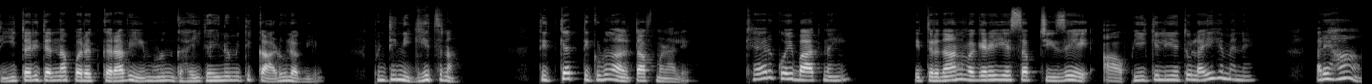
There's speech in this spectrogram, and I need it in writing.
ती तरी त्यांना परत करावी म्हणून घाईघाईनं मी ती काढू लागली. पण ती निघेच ना. तितक्यात तिकडून अल्ताफ म्हणाले खैर कोई बात नहीं. इत्रदान वगैरह ये सब चीजें आप ही के लिए तो लाई है मैंने. अरे हाँ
